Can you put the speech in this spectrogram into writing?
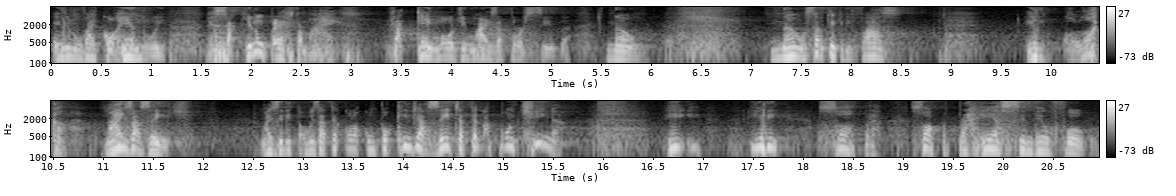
Ele não vai correndo e esse aqui não presta mais. Já queimou demais a torcida. Não. Não, sabe o que, que ele faz? Ele coloca mais azeite. Mas ele talvez até coloca um pouquinho de azeite até na pontinha. E, e ele sopra, sopra para reacender o fogo.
